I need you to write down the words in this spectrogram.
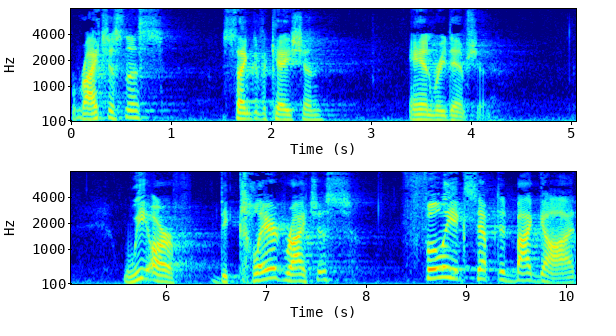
righteousness, sanctification, and redemption. We are declared righteous, fully accepted by God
